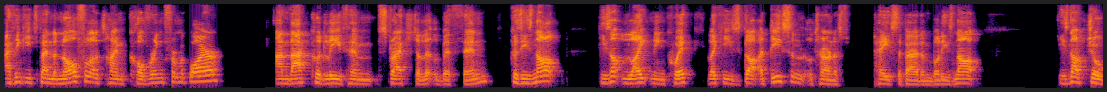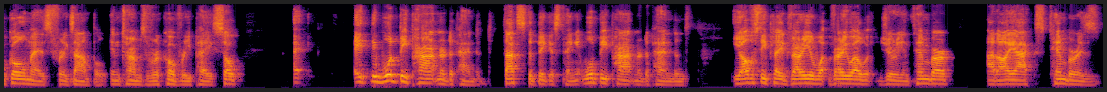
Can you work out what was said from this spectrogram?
I think he'd spend an awful lot of time covering for Maguire, and that could leave him stretched a little bit thin because he's not he's not lightning quick. Like he's got a decent little turn of pace about him, but he's not he's not Joe Gomez, for example, in terms of recovery pace. So it, it would be partner dependent. That's the biggest thing. It would be partner dependent. He obviously played very very well with Jurrien Timber at Ajax. Timber is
